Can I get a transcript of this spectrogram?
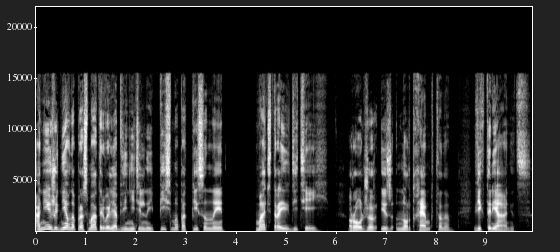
Они ежедневно просматривали обвинительные письма, подписанные «Мать троих детей», «Роджер из Нортхэмптона», «Викторианец»,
